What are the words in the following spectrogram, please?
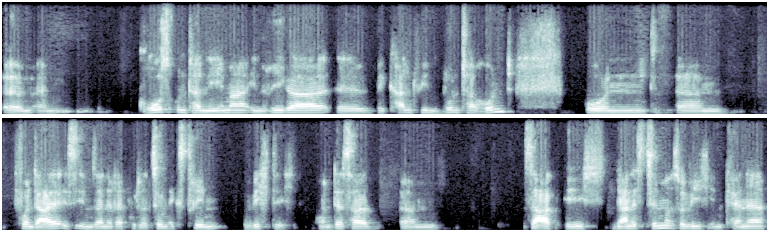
ähm, ähm, Großunternehmer in Riga äh, bekannt wie ein bunter Hund. Und ähm, von daher ist ihm seine Reputation extrem wichtig. Und deshalb ähm, sage ich, Janis Zimmer, so wie ich ihn kenne,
